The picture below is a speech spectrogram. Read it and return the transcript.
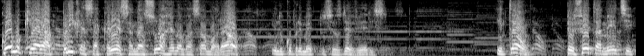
Como que ela aplica essa crença na sua renovação moral e no cumprimento dos seus deveres. Então, perfeitamente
